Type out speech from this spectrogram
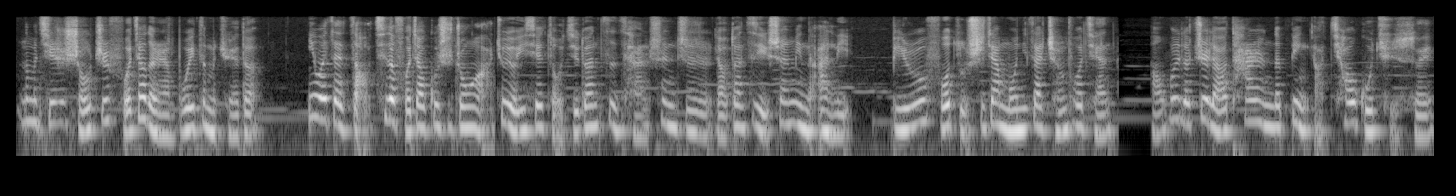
那么其实熟知佛教的人不会这么觉得，因为在早期的佛教故事中啊，就有一些走极端自残，甚至了断自己生命的案例。比如佛祖释迦牟尼在成佛前啊，为了治疗他人的病啊，敲骨取髓；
